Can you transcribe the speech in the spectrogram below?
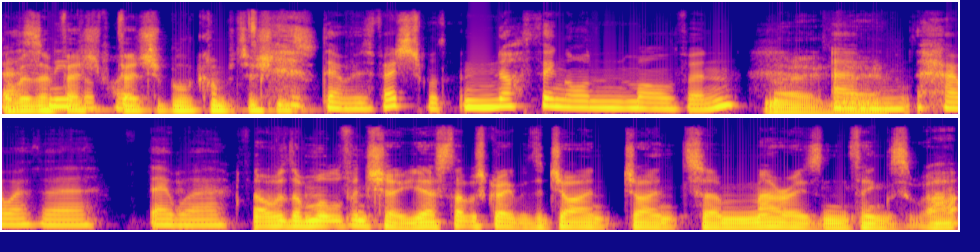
Were best there veg- needlepoint. vegetable competitions? There was vegetables. Nothing on Malvern. No, no. Um, however, there were Oh, the Malvern show. Yes, that was great with the giant, giant um, marrows and things. Uh,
